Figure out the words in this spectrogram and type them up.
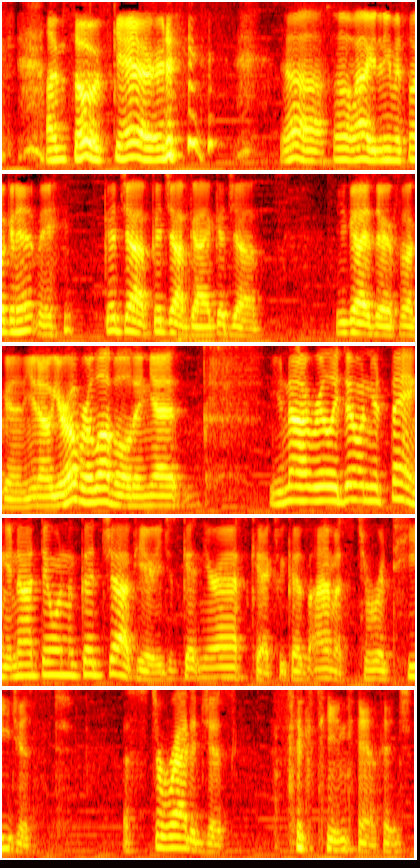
I'm so scared. oh, oh, wow, you didn't even fucking hit me. Good job, good job, guy, good job. You guys are fucking, you know, you're over leveled and yet you're not really doing your thing. You're not doing a good job here. You're just getting your ass kicked because I'm a strategist. A strategist. 16 damage.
